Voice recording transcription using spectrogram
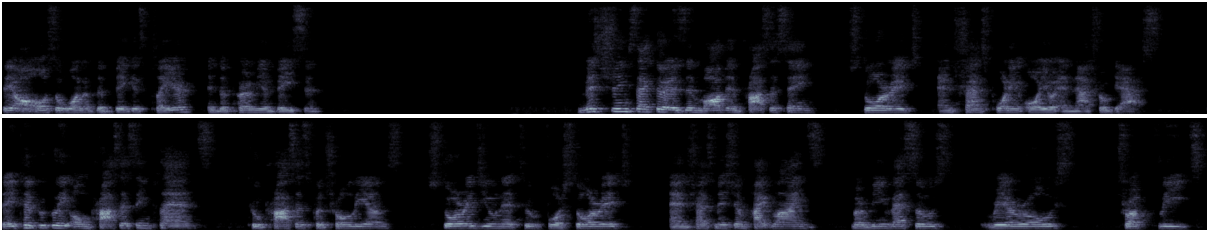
They are also one of the biggest player in the Permian Basin. Midstream sector is involved in processing, storage, and transporting oil and natural gas. They typically own processing plants to process petroleums, storage unit to, for storage, and transmission pipelines, marine vessels, railroads, truck fleets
